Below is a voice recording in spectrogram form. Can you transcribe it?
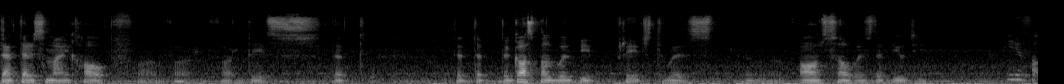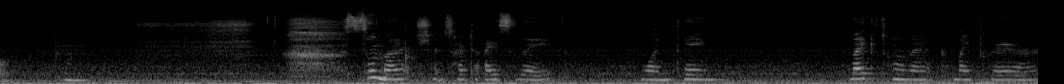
that there's my hope for, for, for this that that the, the gospel will be preached with uh, also with the beauty. Beautiful. Mm. So much, it's hard to isolate one thing. Like Tomek, my prayer,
